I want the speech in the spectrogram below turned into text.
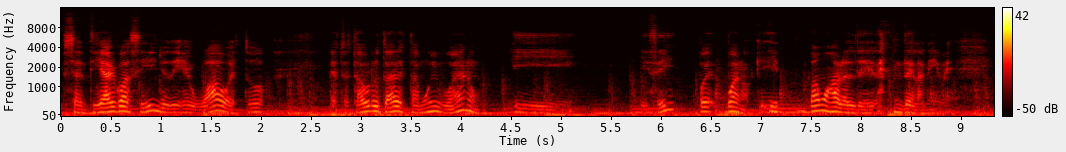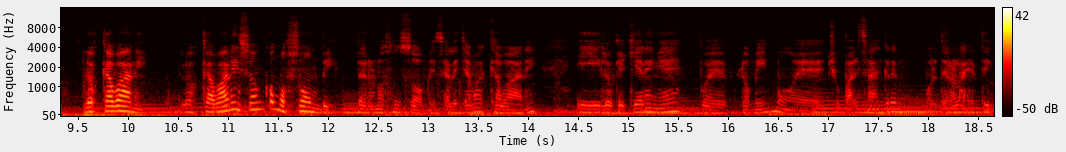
sentí algo así, yo dije, wow, esto, esto está brutal, está muy bueno. Y y sí, pues bueno, y vamos a hablar del anime. Los Kabani. Los Kabani son como zombies, pero no son zombies, se les llama Kabani. Y lo que quieren es, pues, lo mismo, eh, chupar sangre, morder a la gente y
